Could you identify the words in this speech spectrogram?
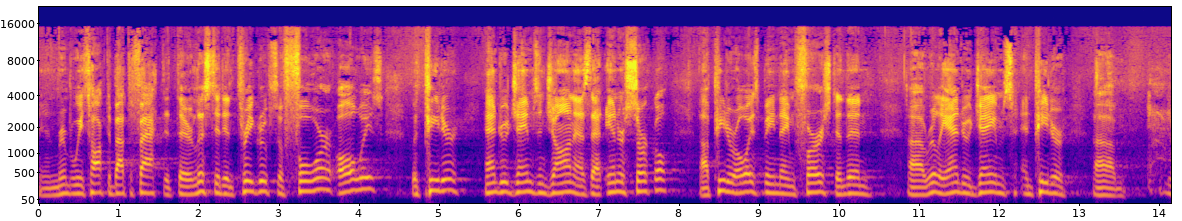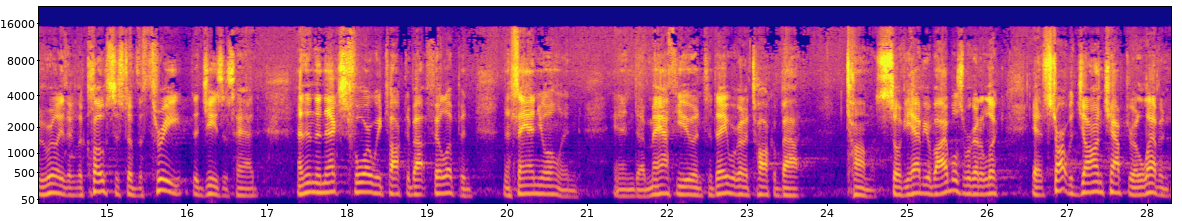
And remember, we talked about the fact that they're listed in three groups of four always, with Peter, Andrew, James, and John as that inner circle. Uh, Peter always being named first, and then uh, really Andrew, James, and Peter. Um, really the, the closest of the three that Jesus had. And then the next four, we talked about Philip and Nathaniel and, and uh, Matthew. And today we're going to talk about Thomas. So if you have your Bibles, we're going to look at, start with John chapter 11.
